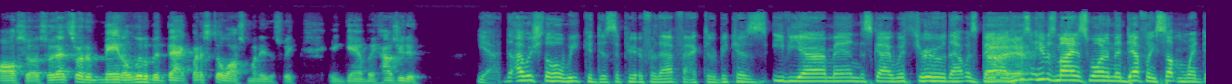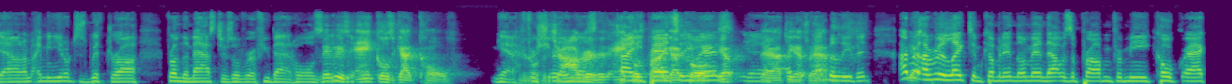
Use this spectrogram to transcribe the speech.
also. So that sort of made a little bit back, but I still lost money this week in gambling. How'd you do? Yeah, I wish the whole week could disappear for that factor because EVR, man, this guy withdrew. That was bad. Oh, He was he was minus one, and then definitely something went down. I mean, you don't just withdraw from the Masters over a few bad holes. Maybe his ankles got cold. Yeah, you know, for sure. jogger, Those his tiny pants that he wears. Yep. Yeah, I think that's what I happened. believe it. I, re- I really liked him coming in though, man. That was a problem for me. Kokrak,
